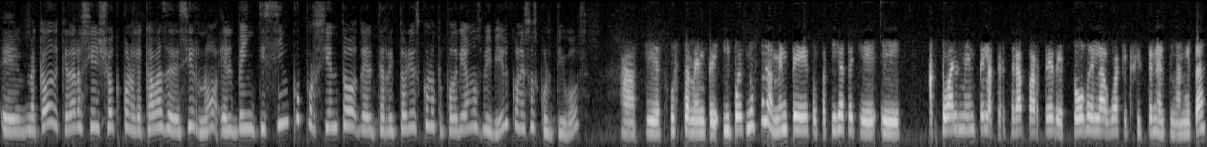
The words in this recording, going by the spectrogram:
eh, me acabo de quedar así en shock con lo que acabas de decir, ¿no? El 25% del territorio es con lo que podríamos vivir con esos cultivos. Así es, justamente. Y pues no solamente eso, o sea, fíjate que eh, actualmente la tercera parte de todo el agua que existe en el planeta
